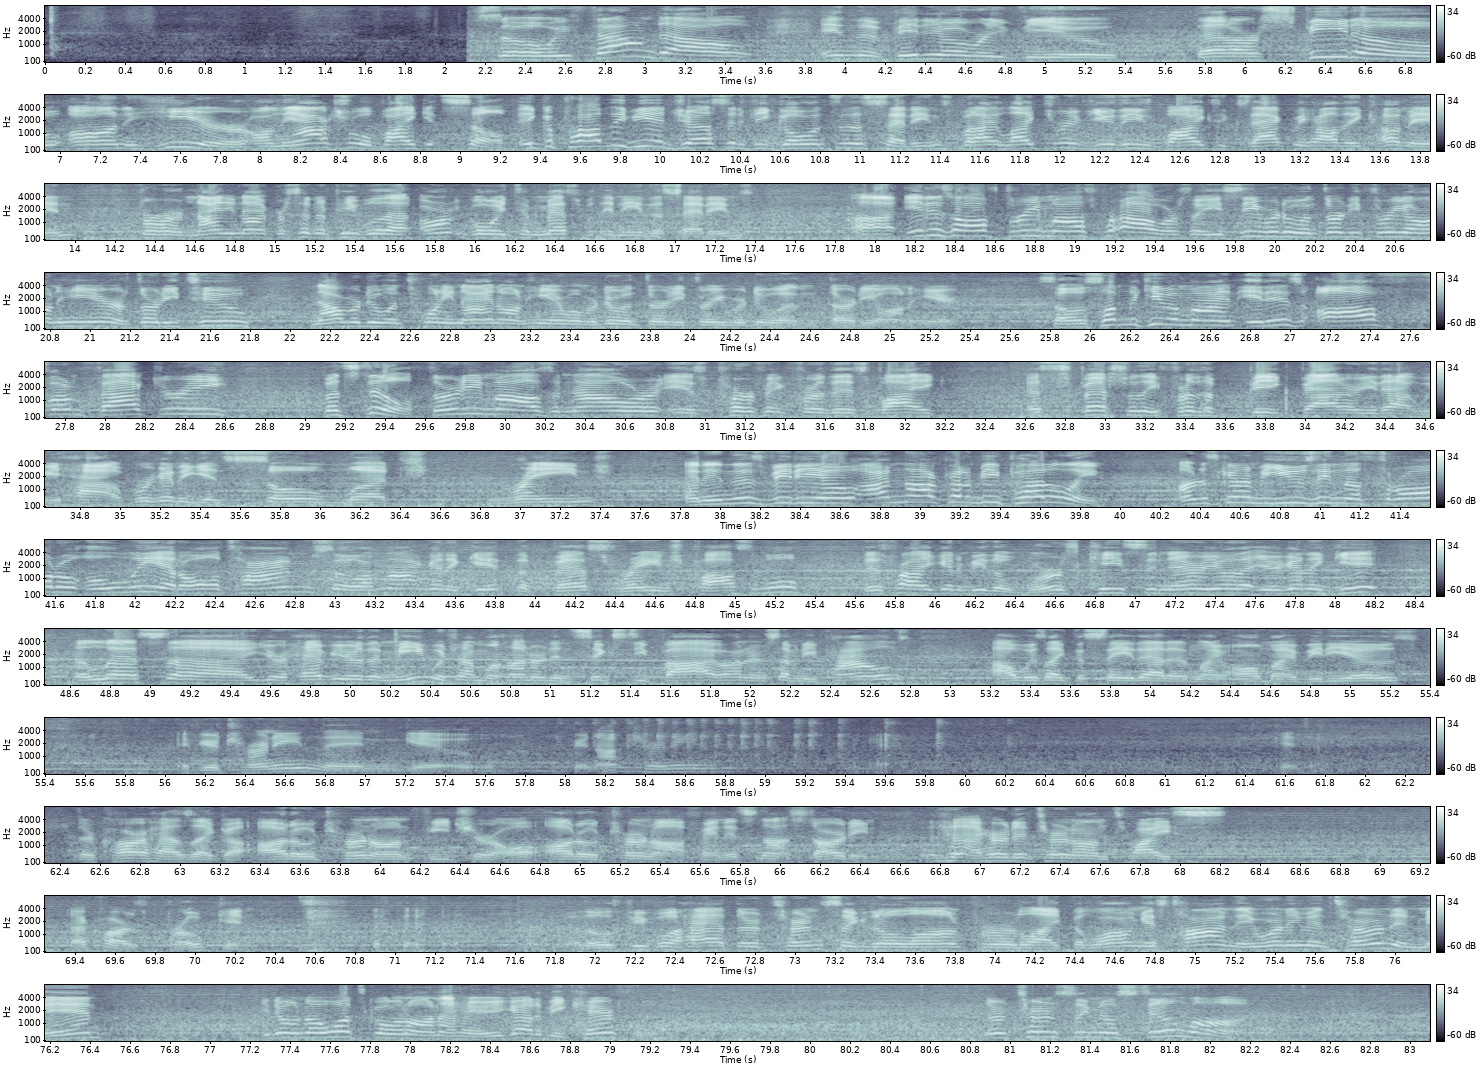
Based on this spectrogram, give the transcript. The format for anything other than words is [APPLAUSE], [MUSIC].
so we found out in the video review that our speedo on here, on the actual bike itself, it could probably be adjusted if you go into the settings, but I like to review these bikes exactly how they come in for 99% of people that aren't going to mess with any of the settings. Uh, it is off three miles per hour. So you see we're doing 33 on here or 32. Now we're doing 29 on here. When we're doing 33, we're doing 30 on here. So something to keep in mind, it is off from factory. But still, 30 miles an hour is perfect for this bike, especially for the big battery that we have. We're gonna get so much range. And in this video, I'm not gonna be pedaling. I'm just gonna be using the throttle only at all times, so I'm not gonna get the best range possible. This is probably gonna be the worst case scenario that you're gonna get, unless uh, you're heavier than me, which I'm 165, 170 pounds. I always like to say that in like all my videos. If you're turning, then go you're not turning, okay. Can't tell. Their car has like an auto turn on feature, auto turn off, and it's not starting. [LAUGHS] I heard it turn on twice. That car's broken. [LAUGHS] those people had their turn signal on for like the longest time. They weren't even turning, man. You don't know what's going on out here. You gotta be careful. Their turn signal's still on.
